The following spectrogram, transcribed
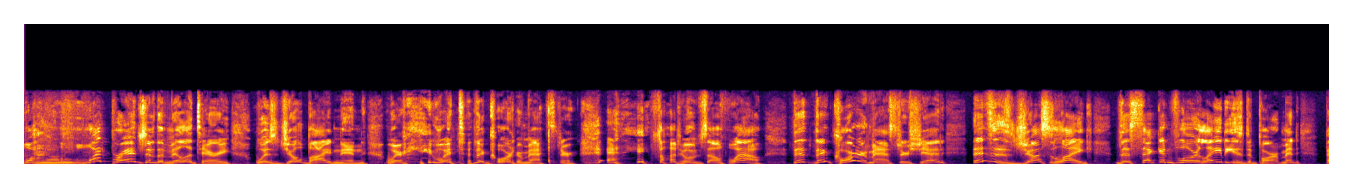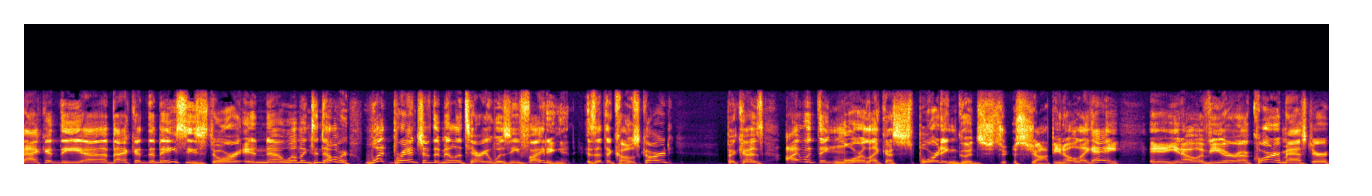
What, you know what, I mean? what, branch of the military was Joe Biden in where he went to the quartermaster and he thought to himself, wow, the, the quartermaster shed, this is just like the second floor ladies department back at the uh, back at the Macy's store in uh, Wilmington, Delaware. What branch of the military was he fighting in? Is that the Coast Guard? Because I would think more like a sporting goods shop, you know, like, hey, eh, you know, if you're a quartermaster,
